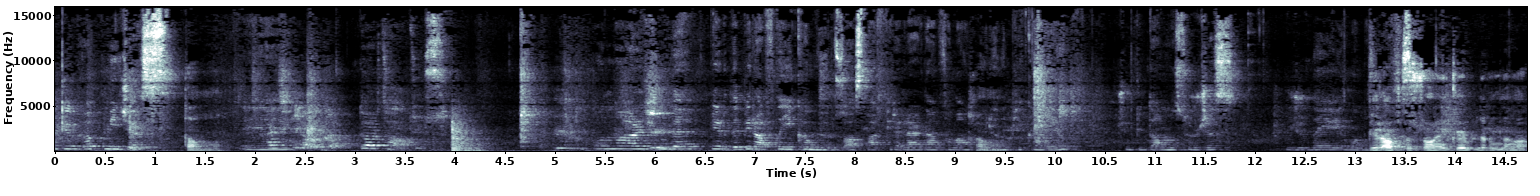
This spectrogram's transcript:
Bugün öpmeyeceğiz. tamam. Ee, 4600. Onun haricinde bir de bir hafta yıkamıyoruz asla pirelerden falan Tamam. kullanıp yıkamayın. Çünkü damla süreceğiz. Vücuda yayılmaması Bir hafta lazım. sonra yıkayabilirim değil mi?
